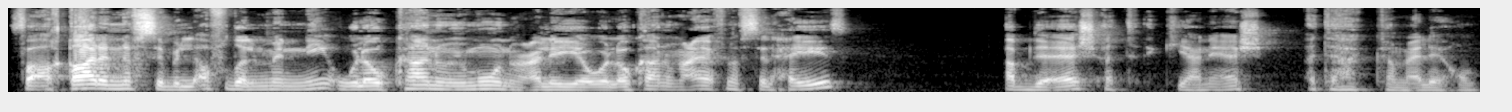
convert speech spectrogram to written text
فأقارن نفسي بالأفضل مني ولو كانوا يمونوا علي ولو كانوا معي في نفس الحيز أبدأ إيش؟ أت... يعني إيش؟ أتهكم عليهم.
